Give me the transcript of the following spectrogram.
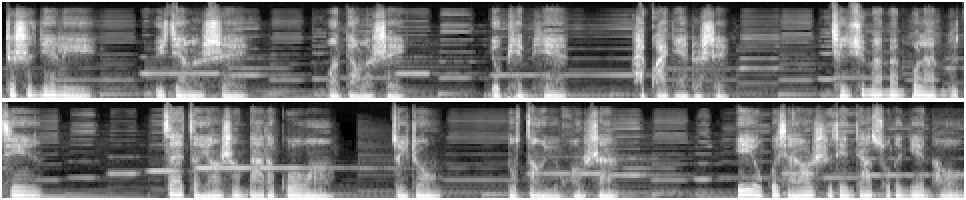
这十年里，遇见了谁，忘掉了谁，又偏偏还挂念着谁？情绪慢慢波澜不惊。再怎样盛大的过往，最终都葬于荒山。也有过想要时间加速的念头。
